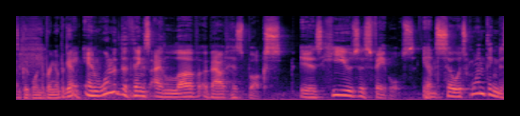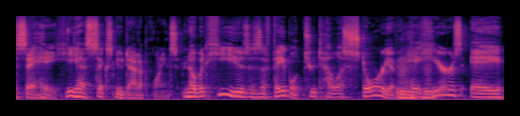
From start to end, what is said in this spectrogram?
a good one to bring up again. And one of the things I love about his books is he uses fables. Yep. And so it's one thing to say, hey, he has six new data points. No, but he uses a fable to tell a story of, mm-hmm. hey, here's a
